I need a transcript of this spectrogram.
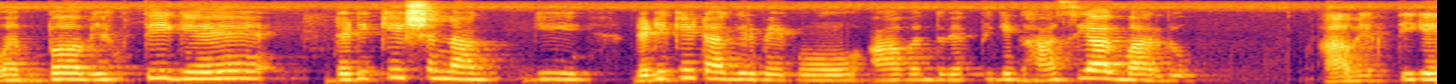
ಒಬ್ಬ ವ್ಯಕ್ತಿಗೆ ಡೆಡಿಕೇಶನ್ ಆಗಿ ಡೆಡಿಕೇಟ್ ಆಗಿರಬೇಕು, ಆ ಒಂದು ವ್ಯಕ್ತಿಗೆ ಘಾಸಿ ಆಗಬಾರ್ದು, ಆ ವ್ಯಕ್ತಿಗೆ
